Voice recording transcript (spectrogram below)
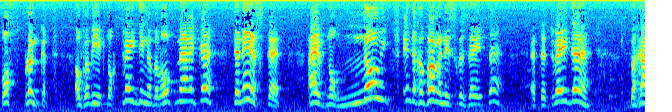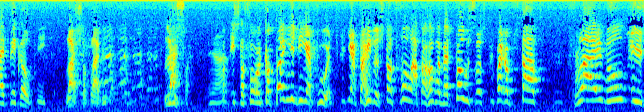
Boss Plunkett. Over wie ik nog twee dingen wil opmerken. Ten eerste, hij heeft nog nooit in de gevangenis gezeten. En ten tweede, begrijp ik ook niet. Luister, Flywheel. Luister. Ja? Wat is dat voor een campagne die je voert? Je hebt de hele stad vol laten hangen met posters waarop staat... Flywheel is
